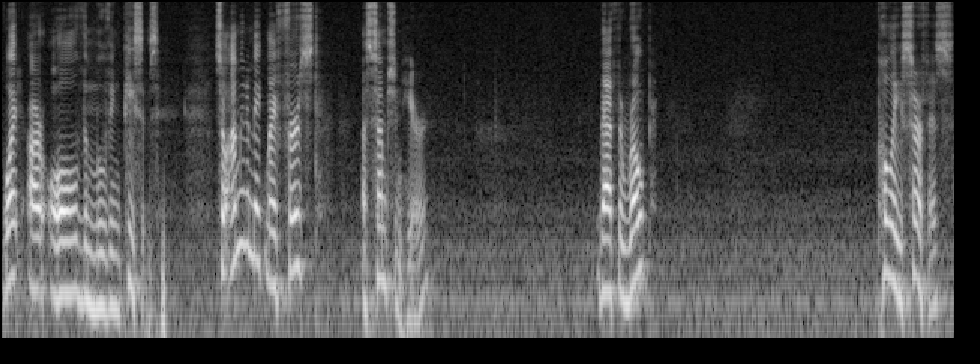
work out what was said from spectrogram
what are all the moving pieces. So I'm going to make my first assumption here that the rope pulley surface,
